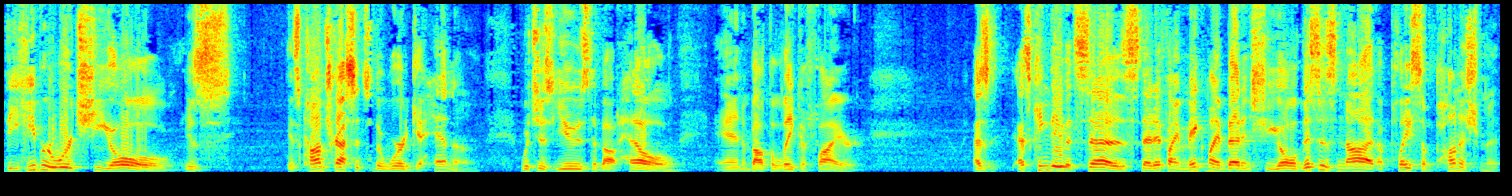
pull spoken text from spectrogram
The Hebrew word Sheol is, is contrasted to the word Gehenna, which is used about hell and about the lake of fire. As, as King David says, that if I make my bed in Sheol, this is not a place of punishment.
